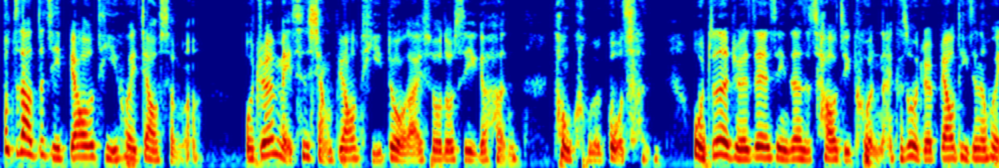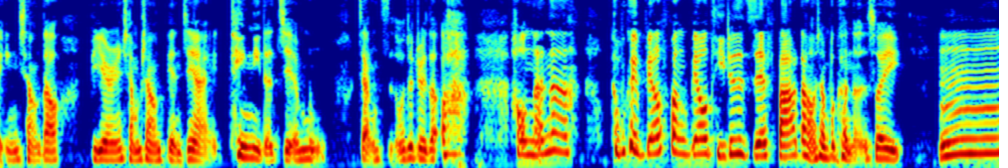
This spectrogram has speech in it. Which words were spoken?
不知道这集标题会叫什么。我觉得每次想标题对我来说都是一个很痛苦的过程。我真的觉得这件事情真的是超级困难。可是我觉得标题真的会影响到别人想不想点进来听你的节目。这样子，我就觉得啊，好难呐！可不可以不要放标题，就是直接发？但好像不可能，所以，嗯，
